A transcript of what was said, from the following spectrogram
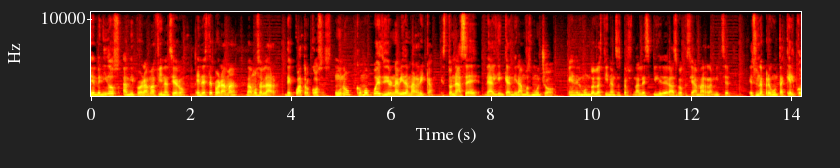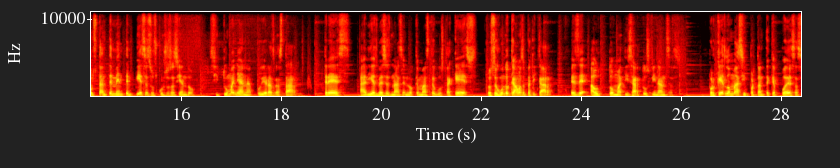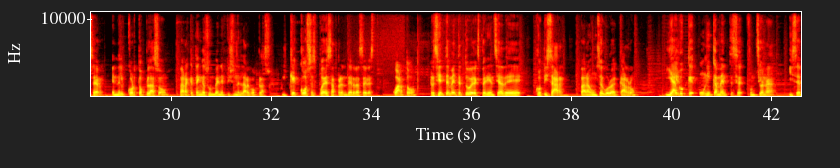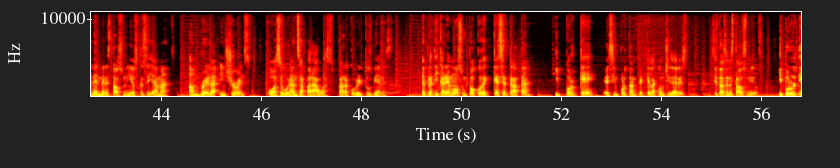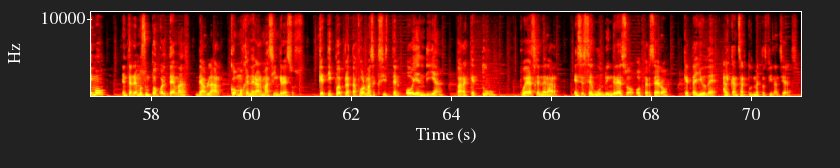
Bienvenidos a mi programa financiero. En este programa vamos a hablar de cuatro cosas. Uno, ¿cómo puedes vivir una vida más rica? Esto nace de alguien que admiramos mucho en el mundo de las finanzas personales y liderazgo que se llama Ramit Sethi. Es una pregunta que él constantemente empieza sus cursos haciendo. Si tú mañana pudieras gastar 3 a 10 veces más en lo que más te gusta, ¿qué es? Lo segundo que vamos a platicar es de automatizar tus finanzas porque es lo más importante que puedes hacer en el corto plazo para que tengas un beneficio en el largo plazo. ¿Y qué cosas puedes aprender de hacer esto? Cuarto, recientemente tuve la experiencia de cotizar para un seguro de carro y algo que únicamente se funciona y se vende en Estados Unidos que se llama Umbrella Insurance o aseguranza paraguas para cubrir tus bienes. Te platicaremos un poco de qué se trata y por qué es importante que la consideres si estás en Estados Unidos. Y por último, entraremos un poco al tema de hablar cómo generar más ingresos. ¿Qué tipo de plataformas existen hoy en día para que tú puedas generar ese segundo ingreso o tercero que te ayude a alcanzar tus metas financieras?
